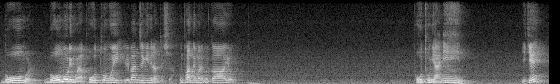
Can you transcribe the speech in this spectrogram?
노멀. 노멀이 뭐야? 보통의 일반적인이란 뜻이야. 그럼 반대말이 뭘까요? 보통이 아닌 이게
